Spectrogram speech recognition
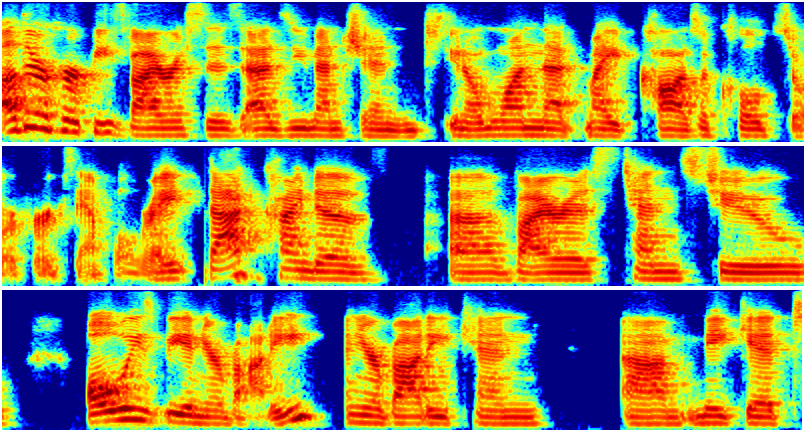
other herpes viruses, as you mentioned, you know, one that might cause a cold sore, for example, right? That kind of uh, virus tends to always be in your body and your body can um, make it,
